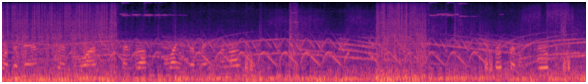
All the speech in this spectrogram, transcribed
Rotterdam, 21, Central, Roma International. Open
